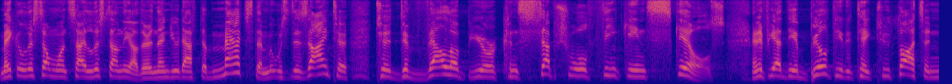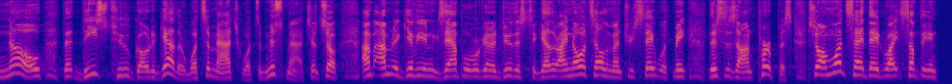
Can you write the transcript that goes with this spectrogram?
make a list on one side, list on the other, and then you'd have to match them. It was designed to, to develop your conceptual thinking skills. And if you had the ability to take two thoughts and know that these two go together, what's a match, what's a mismatch? And so I'm, I'm going to give you an example. We're going to do this together. I know it's elementary, stay with me. This is on purpose. So on one side, they'd write something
